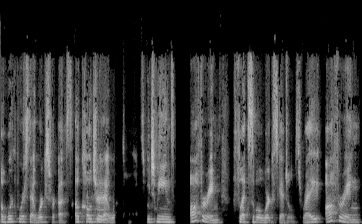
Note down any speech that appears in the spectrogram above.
a workforce that works for us, a culture mm-hmm. that works for us, which means offering flexible work schedules, right? Offering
